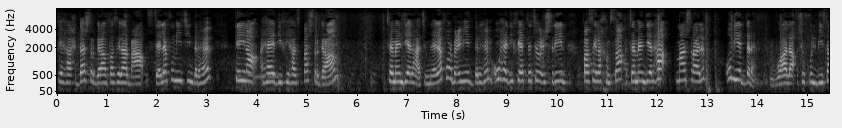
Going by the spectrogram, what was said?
فيها 11 غرام فاصله 4 6200 درهم. كاينة هادي فيها 16 غرام. الثمن ديالها 8400 درهم. وهذه فيها 23.5 الثمن ديالها 12100 درهم. فوالا شوفوا البيسة.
